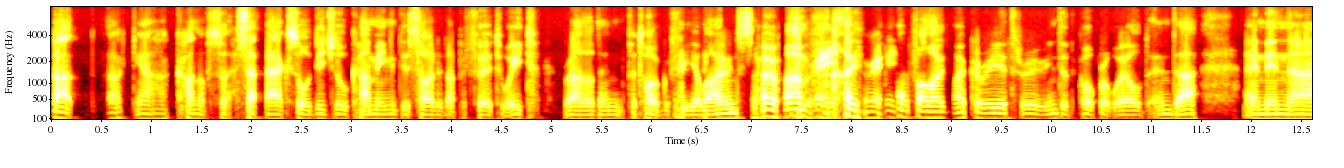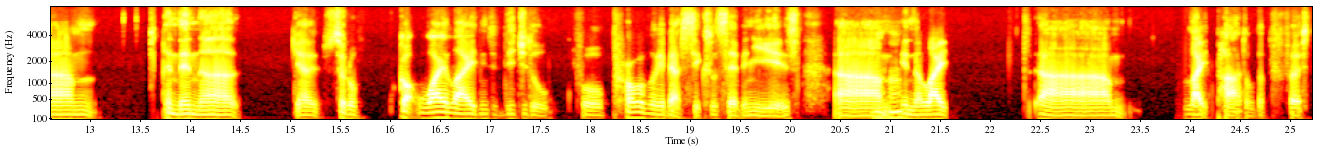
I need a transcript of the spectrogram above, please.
but uh, you know, I kind of sat back, saw digital coming, decided I prefer to eat rather than photography alone. So um, right, I, right. I followed my career through into the corporate world, and uh, and then um, and then uh, you know, sort of got waylaid into digital for probably about six or seven years um, Mhm. in the late um, late part of the first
